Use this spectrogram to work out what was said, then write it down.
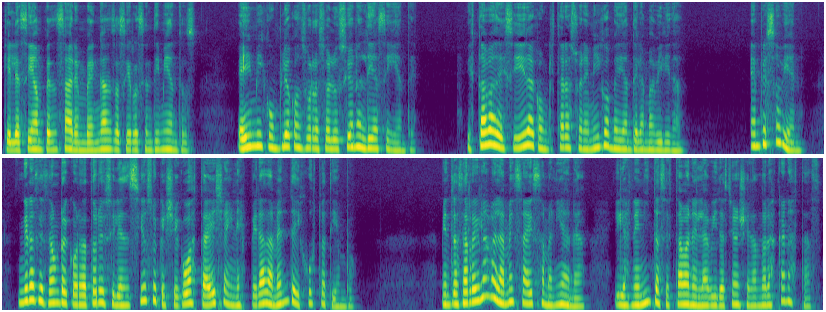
que le hacían pensar en venganzas y resentimientos, Amy cumplió con su resolución al día siguiente. Estaba decidida a conquistar a su enemigo mediante la amabilidad. Empezó bien, gracias a un recordatorio silencioso que llegó hasta ella inesperadamente y justo a tiempo. Mientras arreglaba la mesa esa mañana y las nenitas estaban en la habitación llenando las canastas,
